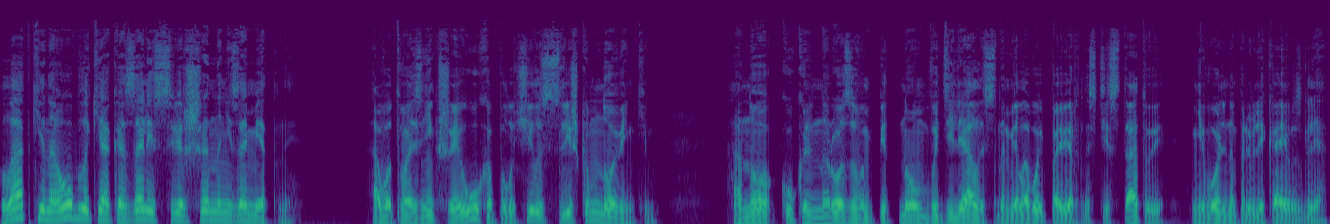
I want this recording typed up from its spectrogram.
Латки на облаке оказались совершенно незаметны. А вот возникшее ухо получилось слишком новеньким. Оно кукольно-розовым пятном выделялось на меловой поверхности статуи, невольно привлекая взгляд.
